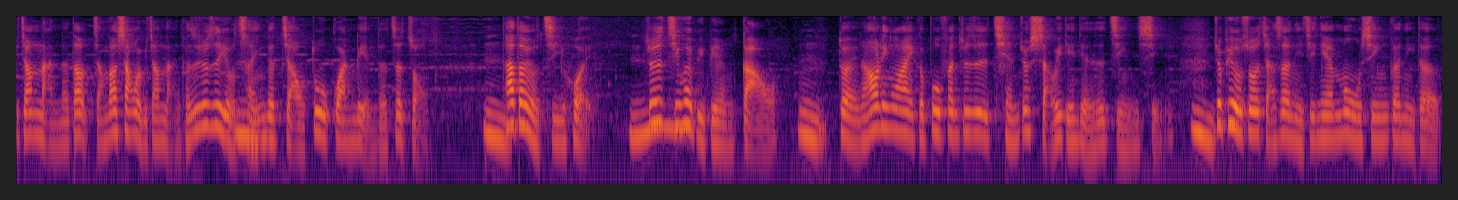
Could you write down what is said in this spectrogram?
比较难的，到讲到相位比较难，可是就是有成一个角度关联的这种，嗯，它都有机会，嗯，就是机会比别人高，嗯，对。然后另外一个部分就是钱就小一点点是金星，嗯，就譬如说，假设你今天木星跟你的，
